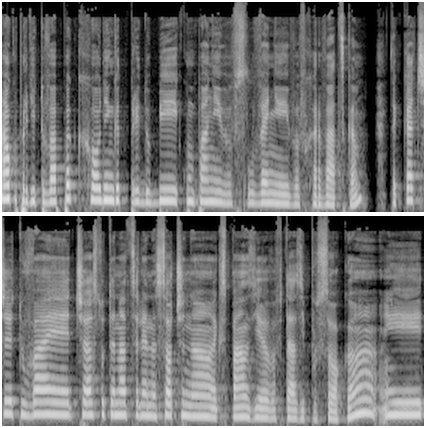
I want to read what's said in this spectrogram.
Малко преди това пък холдингът придоби компании в Словения и в Харватска. Така че това е част от една целенасочена експанзия в тази посока и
